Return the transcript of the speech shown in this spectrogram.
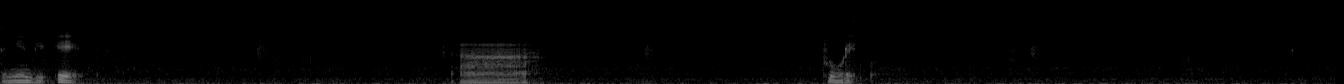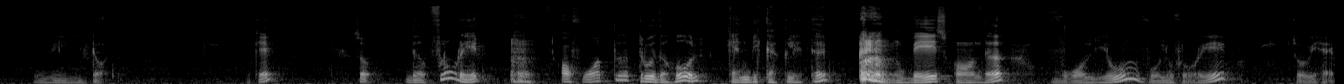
determine the A. Uh, flow rate V dot. Okay? So the flow rate of water through the hole can be calculated based on the volume volume flow rate so we have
